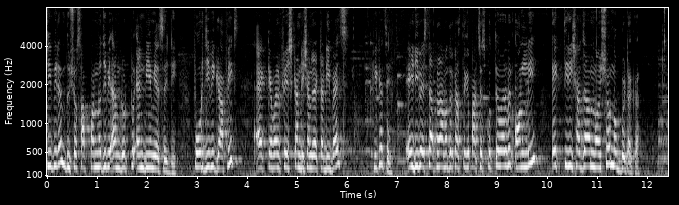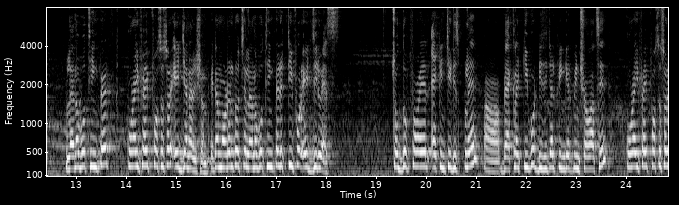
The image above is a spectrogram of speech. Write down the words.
জিবি র্যাম দুশো ছাপ্পান্ন জিবি অ্যামডোড টু এনবিএম এসএসডি ফোর জিবি গ্রাফিক্স একেবারে ফ্রেশ কন্ডিশনের একটা ডিভাইস ঠিক আছে? এই ডিভাইসটা আপনারা আমাদের কাছ থেকে পারচেস করতে পারবেন অনলি একত্রিশ হাজার নয়শো নব্বই টাকা। Lenovo ThinkPad core i five processor eight generation এটার মডেলটা হচ্ছে ল্যানোভো থিঙ্কপ্যাডের T four eight zero S চোদ্দ পয়েন্ট এক ইঞ্চি display backlight keyboard digital fingerprint সহ আছে। Core i five processor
